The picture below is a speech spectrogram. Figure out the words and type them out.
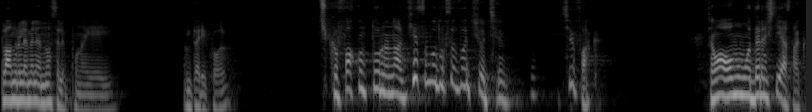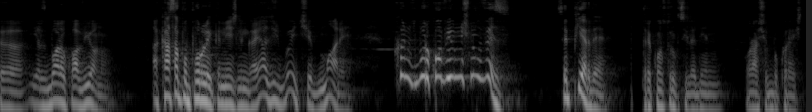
Planurile mele nu o să le pună ei în pericol. Și că fac un turn înalt. Ia să mă duc să văd și eu ce, ce fac. Și acum omul modern știe asta, că el zboară cu avionul. La casa poporului când ești lângă ea, zici, băi, ce mare. Când zbor cu avionul, nici nu vezi. Se pierde între construcțiile din orașul București.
